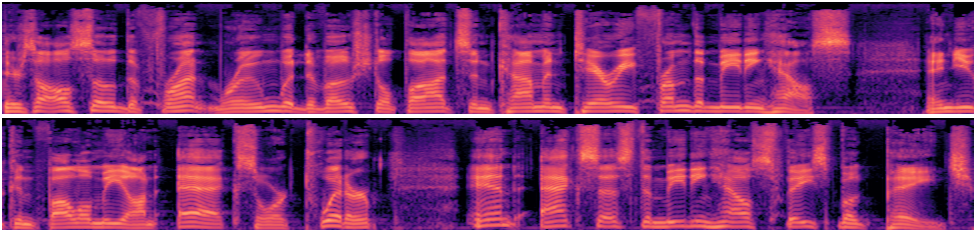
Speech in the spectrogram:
There's also The Front Room with devotional thoughts and commentary from the Meeting House. And you can follow me on X or Twitter and access the Meeting House Facebook page.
